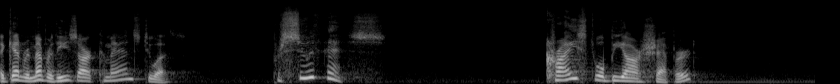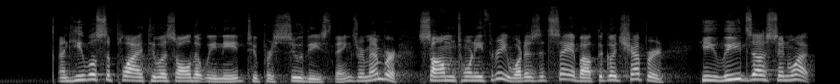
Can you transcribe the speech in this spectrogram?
Again, remember, these are commands to us. Pursue this. Christ will be our shepherd, and he will supply to us all that we need to pursue these things. Remember, Psalm 23, what does it say about the good shepherd? He leads us in what?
